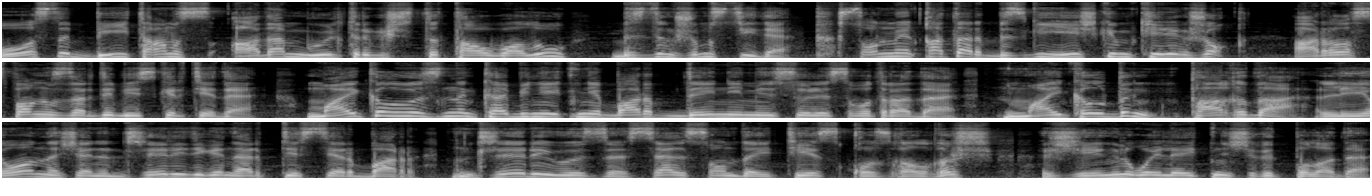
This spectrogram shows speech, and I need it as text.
осы бейтаныс адам өлтіргішті тауып алу біздің жұмыс дейді. Сонымен қатар бізге ешкім керек жоқ. Араласпаңыздар деп ескертеді. Майкл өзінің кабинетіне барып дэннимен сөйлесіп отырады. Майклдың тағы да леона және джерри деген әріптестер бар. Джерри өзі сәл сондай тез қозғалғыш жеңіл ойлайтын жігіт болады.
